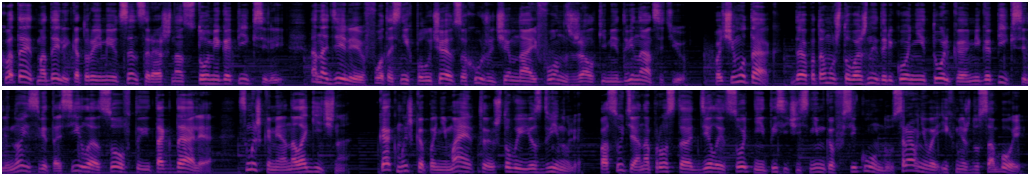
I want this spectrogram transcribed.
Хватает моделей, которые имеют сенсоры аж на 100 мегапикселей, а на деле фото с них получаются хуже, чем на iPhone с жалкими 12. Почему так? Да потому что важны далеко не только мегапиксели, но и светосила, софты и так далее. С мышками аналогично. Как мышка понимает, что вы ее сдвинули? По сути, она просто делает сотни и тысячи снимков в секунду, сравнивая их между собой.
